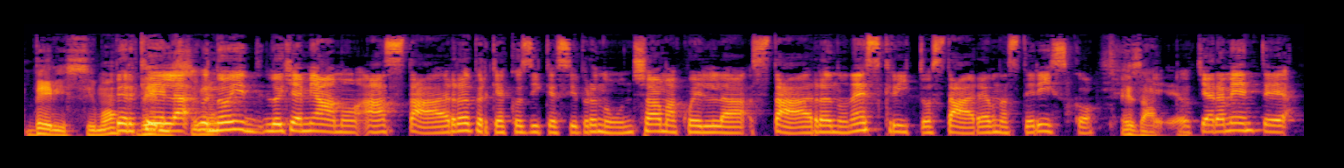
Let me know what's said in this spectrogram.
Verissimo. Perché verissimo. La, noi lo chiamiamo A star perché è così che si pronuncia, ma quella star non è scritto star, è un asterisco. Esatto. E, chiaramente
